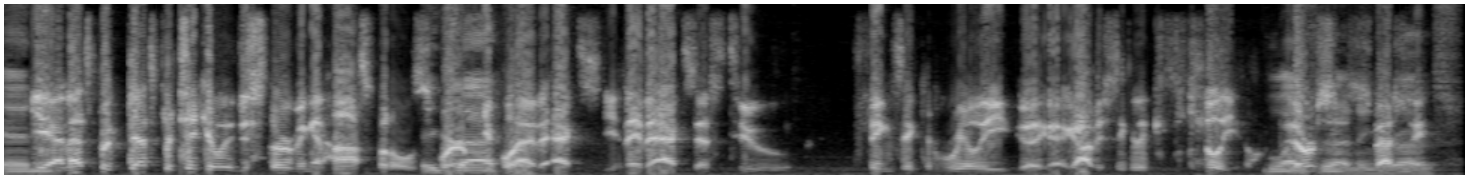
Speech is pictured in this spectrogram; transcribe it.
And Yeah, and that's that's particularly disturbing in hospitals where people have ex- they have access to things that could really uh, obviously could kill you. Nurses life-threatening especially. drugs.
